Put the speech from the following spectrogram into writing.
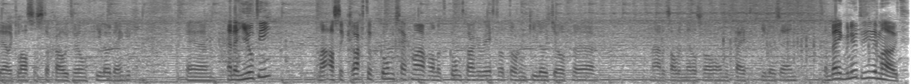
derde klasse is toch gauw 200 kilo denk ik. Ehm, en dat hield hij. Maar als de kracht ook komt zeg maar, van het contragewicht, wat toch een kilootje of, eh, nou dat zal inmiddels wel 150 kilo zijn. Dan ben ik benieuwd of hij hem houdt.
